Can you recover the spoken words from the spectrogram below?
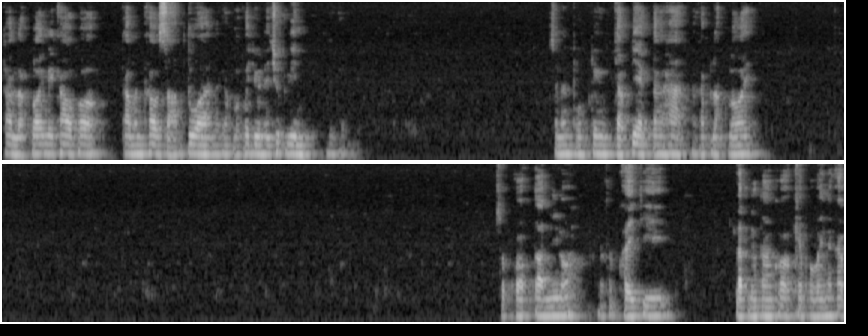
ถ้าหลักร้อยไม่เข้าก็ถ้ามันเข้า 3 ตัวนะครับ มันก็อยู่ในชุดวินนะครับฉะนั้นผมจึงจับแยกต่างหากนะครับหลักร้อยประกอบตามนี้เนาะนะครับใครที่รับแนวทางก็แคปเอาไว้นะครับ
